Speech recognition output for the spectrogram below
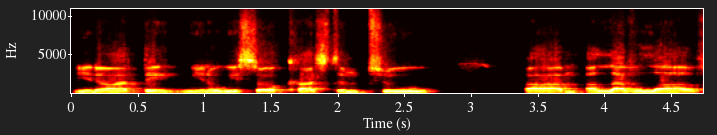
you know, I think you know we're so accustomed to um, a level of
